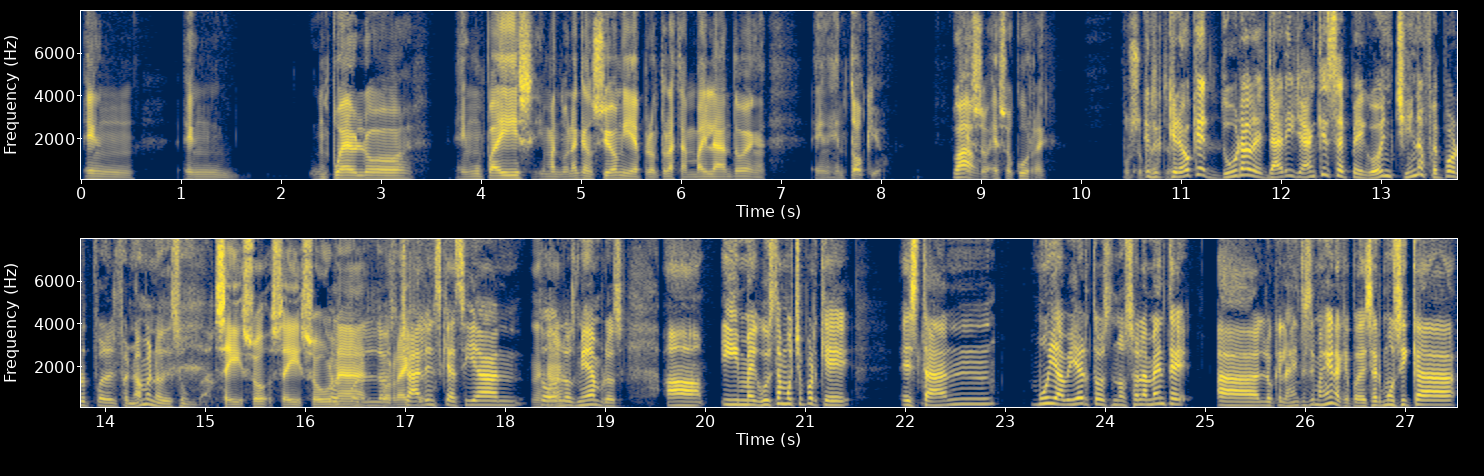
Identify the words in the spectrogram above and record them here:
en, en un pueblo, en un país y mandó una canción y de pronto la están bailando en, en, en Tokio. Wow. Eso, eso ocurre, por Eh, supuesto. Creo que Dura de Daddy Yankee se pegó en China fue por, por el fenómeno de Zumba. Se hizo, se hizo Por- una... por los correcto. challenges que hacían todos Ajá. los miembros. Ah, y me gusta mucho porque están muy abiertos no solamente a lo que la gente se imagina, que puede ser música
